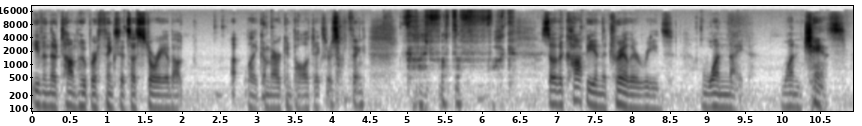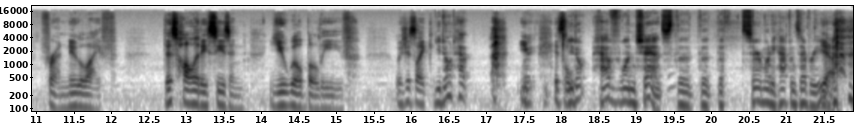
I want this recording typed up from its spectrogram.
Even though Tom Hooper thinks it's a story about uh, like American politics or something. God, what the fuck? So the copy in the trailer reads One night, one chance for a new life. This holiday season, you will believe. Which is like, You don't have. you, wait, it's you don't have one chance. The the, the ceremony happens every year. Yeah.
